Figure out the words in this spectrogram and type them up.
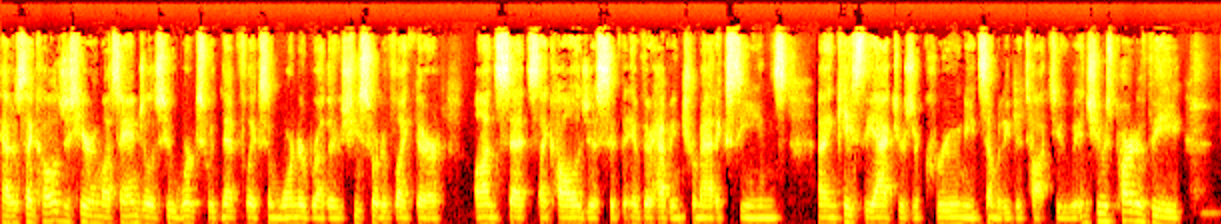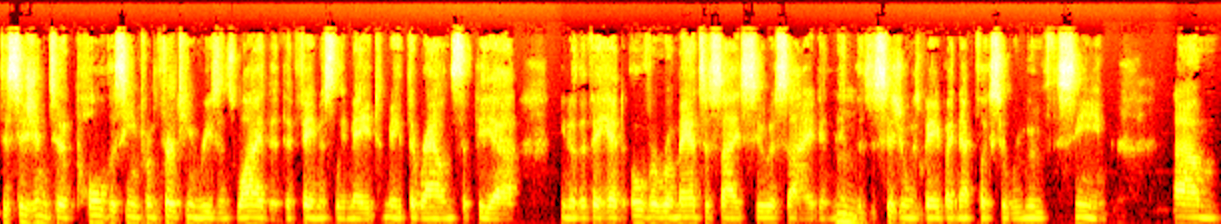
had a psychologist here in Los Angeles who works with Netflix and Warner Brothers. She's sort of like their on-set psychologist if, if they're having traumatic scenes, uh, in case the actors or crew need somebody to talk to. And she was part of the decision to pull the scene from 13 Reasons Why that, that famously made made the rounds that the uh, you know that they had over romanticized suicide, and, and Mm. the decision was made by Netflix to remove the scene. Um,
